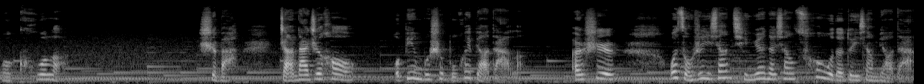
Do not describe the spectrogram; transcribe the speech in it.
我哭了，是吧？长大之后，我并不是不会表达了，而是我总是一厢情愿地向错误的对象表达，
